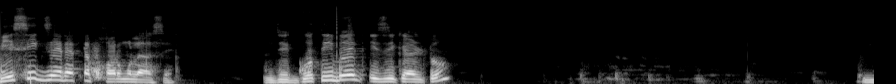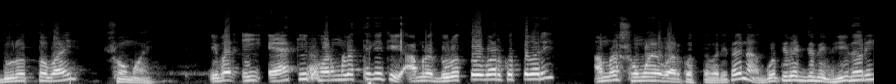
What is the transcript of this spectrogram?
বেসিক যে একটা ফর্মুলা আছে, যে গতিবেগ ইজ ইকুয়াল টু দূরত্ব বাই সময়। এবার এই একই ফর্মুলার থেকে কি আমরা দূরত্বও বার করতে পারি, আমরা সময়ও বার করতে পারি, তাই না? গতিবেগ যদি ভি ধরি,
